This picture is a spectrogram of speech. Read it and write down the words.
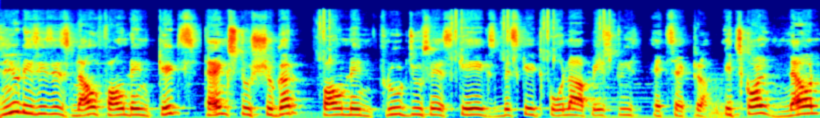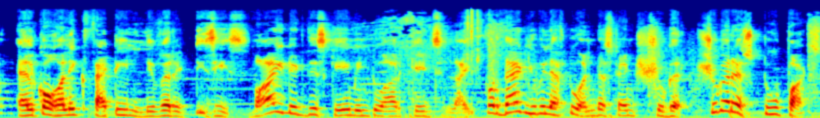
new disease is now found in kids thanks to sugar found in fruit juices, cakes, biscuit, cola, pastries, etc. It's called non-alcoholic fatty liver disease. Why did this came into our kids' life? For that you will have to understand sugar. Sugar has two parts.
